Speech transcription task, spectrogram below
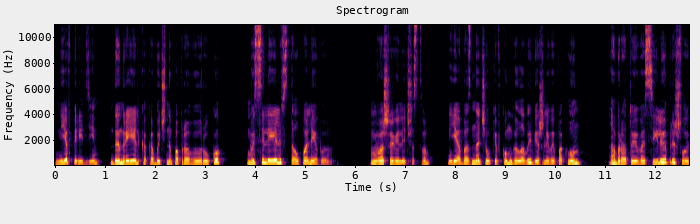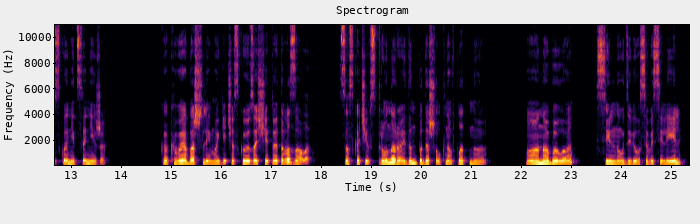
Я впереди, Денриэль, как обычно, по правую руку, Василиэль встал по левую. «Ваше Величество!» Я обозначил кивком головы вежливый поклон, а брату и Василию пришлось склониться ниже. «Как вы обошли магическую защиту этого зала?» Соскочив с трона, Райден подошел к нам вплотную. «А она была?» – сильно удивился Василиэль,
